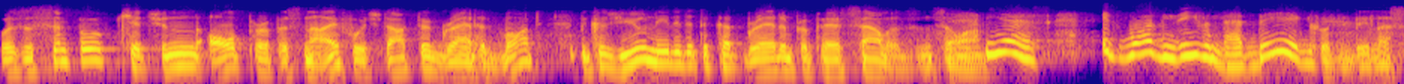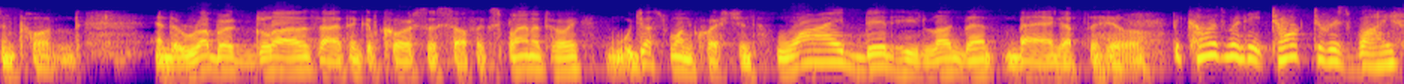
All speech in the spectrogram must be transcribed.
was a simple kitchen all purpose knife which Dr. Grant had bought because you needed it to cut bread and prepare salads and so on. Yes. It wasn't even that big. Couldn't be less important. And the rubber gloves, I think, of course, are self explanatory. Just one question. Why did he lug that bag up the hill? Because when he talked to his wife,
